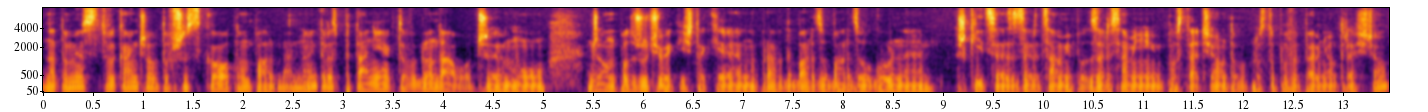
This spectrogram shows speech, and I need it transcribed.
Natomiast wykańczał to wszystko tą palmę. No i teraz pytanie, jak to wyglądało? Czy mu John podrzucił jakieś takie naprawdę bardzo, bardzo ogólne szkice z zarysami, zarysami postaci, on to po prostu powypełniał treścią?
